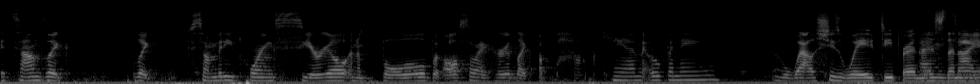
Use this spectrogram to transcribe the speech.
it sounds like like somebody pouring cereal in a bowl, but also I heard like a pop can opening. Oh wow, she's way deeper in this I'm than I deep-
